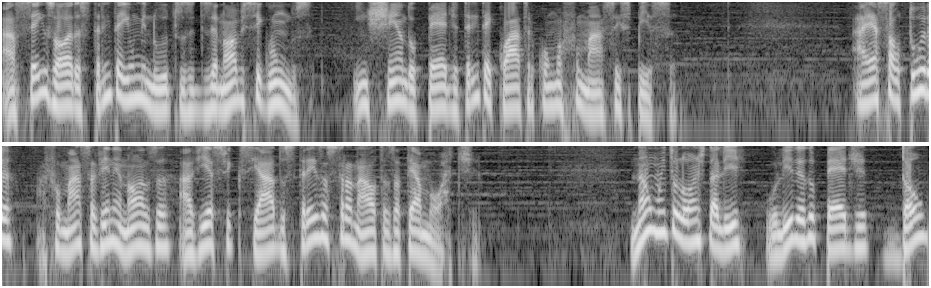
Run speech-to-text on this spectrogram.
às 6 horas 31 minutos e 19 segundos, enchendo o pad 34 com uma fumaça espessa. A essa altura, a fumaça venenosa havia asfixiado os três astronautas até a morte. Não muito longe dali, o líder do pad, Don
